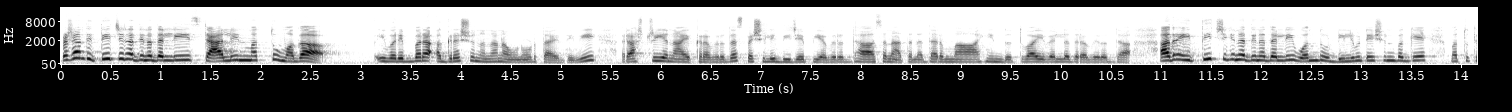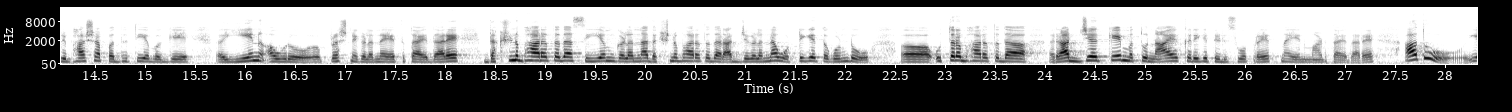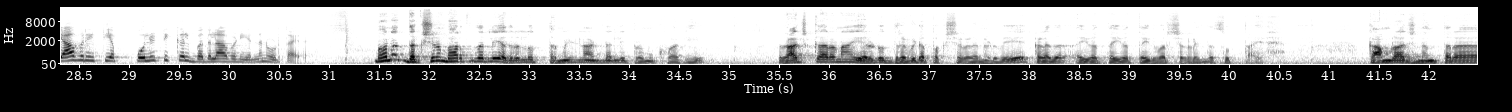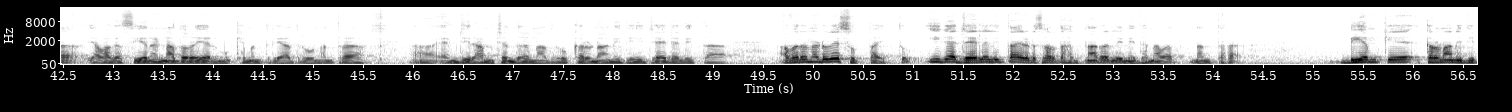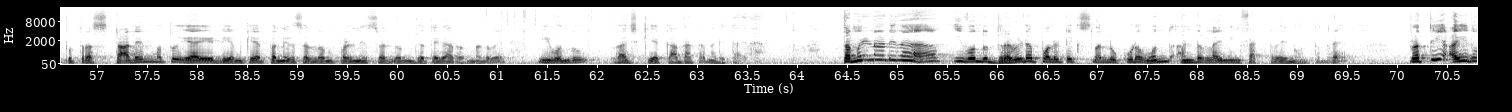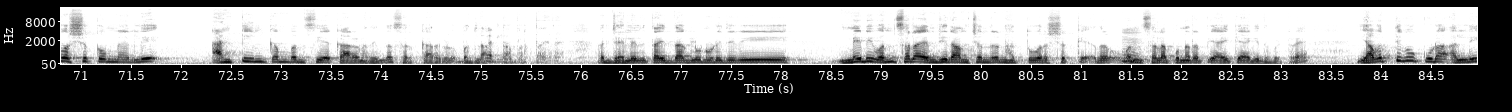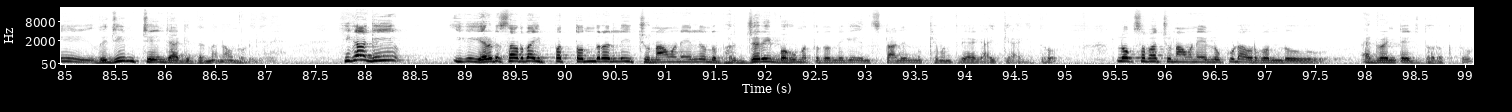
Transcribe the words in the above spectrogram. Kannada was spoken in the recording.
ಪ್ರಶಾಂತ್ ಇತ್ತೀಚಿನ ದಿನದಲ್ಲಿ ಸ್ಟಾಲಿನ್ ಮತ್ತು ಮಗ ಇವರಿಬ್ಬರ ಅಗ್ರೆಷನನ್ನು ನಾವು ನೋಡ್ತಾ ಇದ್ದೀವಿ. ರಾಷ್ಟ್ರೀಯ ನಾಯಕರ ವಿರುದ್ಧ ಸ್ಪೆಷಲಿ ಬಿಜೆಪಿಯ ವಿರುದ್ಧ, ಸನಾತನ ಧರ್ಮ, ಹಿಂದುತ್ವ ಇವೆಲ್ಲದರ ವಿರುದ್ಧ. ಆದರೆ ಇತ್ತೀಚಿಗಿನ ದಿನದಲ್ಲಿ ಒಂದು ಡಿಲಿಮಿಟೇಷನ್ ಬಗ್ಗೆ ಮತ್ತು ತ್ರಿಭಾಷಾ ಪದ್ಧತಿಯ ಬಗ್ಗೆ ಏನು ಅವರು ಪ್ರಶ್ನೆಗಳನ್ನು ಎತ್ತುತ್ತಾ ಇದ್ದಾರೆ. ದಕ್ಷಿಣ ಭಾರತದ ಸಿ ಎಂಗಳನ್ನು ದಕ್ಷಿಣ ಭಾರತದ ರಾಜ್ಯಗಳನ್ನು ಒಟ್ಟಿಗೆ ತಗೊಂಡು ಉತ್ತರ ಭಾರತದ ರಾಜ್ಯಕ್ಕೆ ಮತ್ತು ನಾಯಕರಿಗೆ ತಿಳಿಸುವ ಪ್ರಯತ್ನ ಏನು ಮಾಡ್ತಾ ಇದ್ದಾರೆ. ಅದು ಯಾವ ರೀತಿಯ ಪೊಲಿಟಿಕಲ್ ಬದಲಾವಣೆಯನ್ನು ನೋಡ್ತಾ ಇದೆ? ಭವನ, ದಕ್ಷಿಣ ಭಾರತದಲ್ಲಿ ಅದರಲ್ಲೂ ತಮಿಳುನಾಡಿನಲ್ಲಿ ಪ್ರಮುಖವಾಗಿ ರಾಜಕಾರಣ ಎರಡು ದ್ರವಿಡ ಪಕ್ಷಗಳ ನಡುವೆಯೇ ಕಳೆದ ಐವತ್ತೈವತ್ತೈದು ವರ್ಷಗಳಿಂದ ಸುತ್ತಾ ಇದೆ. ಕಾಮರಾಜ್ ನಂತರ ಯಾವಾಗ ಸಿ ಎನ್ ಅಣ್ಣಾದೊರೈ ಅಲ್ಲಿ ಮುಖ್ಯಮಂತ್ರಿ ಆದರು ನಂತರ ಎಂ ಜಿ ರಾಮಚಂದ್ರನ್ ಆದರು ಕರುಣಾನಿಧಿ, ಜಯಲಲಿತಾ ಅವರ ನಡುವೆ ಸುತ್ತಾ ಇತ್ತು. ಈಗ ಜಯಲಲಿತಾ ಎರಡು ಸಾವಿರದ ಹದಿನಾರರಲ್ಲಿ ನಿಧನವಾದ ನಂತರ ಡಿ ಎಂ ಕೆ ಕರುಣಾನಿಧಿ ಪುತ್ರ ಸ್ಟಾಲಿನ್ ಮತ್ತು A I D M K Panneerselvam Palaniselvam ಜೊತೆಗಾರರ ನಡುವೆ ಈ ಒಂದು ರಾಜಕೀಯ ಕಾದಾಟ ನಡೀತಾ ಇದೆ. ತಮಿಳುನಾಡಿನ ಈ ಒಂದು ದ್ರವಿಡ ಪಾಲಿಟಿಕ್ಸ್ನಲ್ಲೂ ಕೂಡ ಒಂದು ಅಂಡರ್ಲೈನಿಂಗ್ ಫ್ಯಾಕ್ಟರ್ ಏನು ಅಂತಂದರೆ ಪ್ರತಿ ಐದು ವರ್ಷಕ್ಕೊಮ್ಮೆ ಅಲ್ಲಿ ಆ್ಯಂಟಿ ಇನ್ಕಂಬನ್ಸಿಯ ಕಾರಣದಿಂದ ಸರ್ಕಾರಗಳು ಬದಲಾಗ್ತಾ ಬರ್ತಾ ಇವೆ. ಅದು ಜಯಲಲಿತಾ ಇದ್ದಾಗಲೂ ನೋಡಿದ್ದೀವಿ. ಮೇ ಬಿ ಒಂದು ಸಲ ಎಂ ಜಿ ರಾಮಚಂದ್ರನ್ ಹತ್ತು ವರ್ಷಕ್ಕೆ ಅಂದರೆ ಒಂದು ಸಲ ಪುನರಪಿ ಆಯ್ಕೆ ಆಗಿದ್ದು ಬಿಟ್ಟರೆ ಯಾವತ್ತಿಗೂ ಕೂಡ ಅಲ್ಲಿ ರಿಜಿಮ್ ಚೇಂಜ್ ಆಗಿದ್ದನ್ನು ನಾವು ನೋಡಿದ್ದೀವಿ. ಹೀಗಾಗಿ ಈಗ ಎರಡು ಸಾವಿರದ ಇಪ್ಪತ್ತೊಂದರಲ್ಲಿ ಚುನಾವಣೆಯಲ್ಲಿ ಒಂದು ಭರ್ಜರಿ ಬಹುಮತದೊಂದಿಗೆ ಸ್ಟಾಲಿನ್ ಮುಖ್ಯಮಂತ್ರಿಯಾಗಿ ಆಯ್ಕೆ ಆಗಿದ್ದರು ಲೋಕಸಭಾ ಚುನಾವಣೆಯಲ್ಲೂ ಕೂಡ ಅವ್ರಿಗೊಂದು ಅಡ್ವಾಂಟೇಜ್ ದೊರಕಿತು.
